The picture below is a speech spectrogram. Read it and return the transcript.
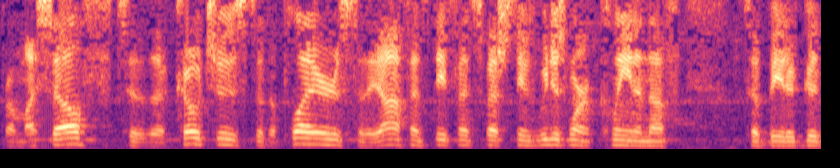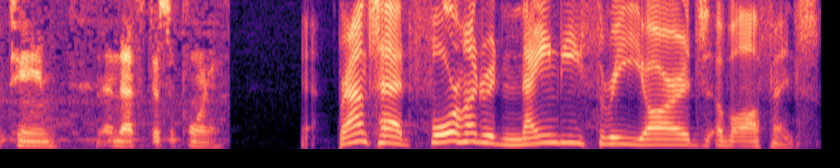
from myself to the coaches to the players to the offense, defense, special teams. We just weren't clean enough to beat a good team, and that's disappointing. Yeah. Browns had 493 yards of offense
